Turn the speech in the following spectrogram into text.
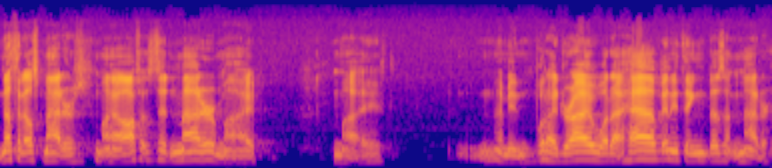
nothing else matters. My office didn't matter, my my I mean, what I drive, what I have, anything doesn't matter.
